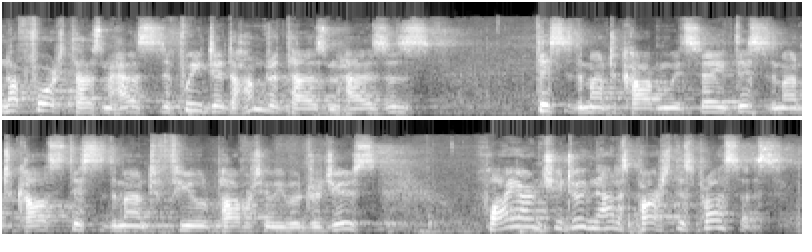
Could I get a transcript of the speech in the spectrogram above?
not 40,000 houses, if we did 100,000 houses, this is the amount of carbon we'd save. This is the amount of cost. This is the amount of fuel poverty we would reduce." Why aren't you doing that as part of this process?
